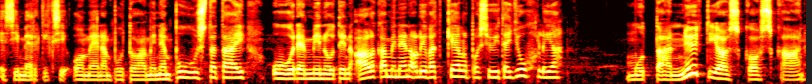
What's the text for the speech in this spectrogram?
Esimerkiksi omenan putoaminen puusta tai uuden minuutin alkaminen olivat kelposyitä juhlia. Mutta nyt jos koskaan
